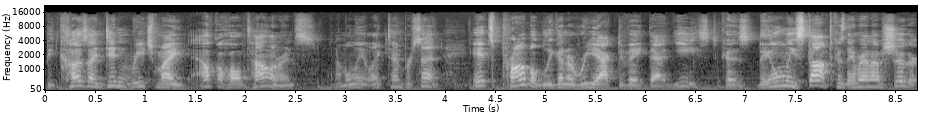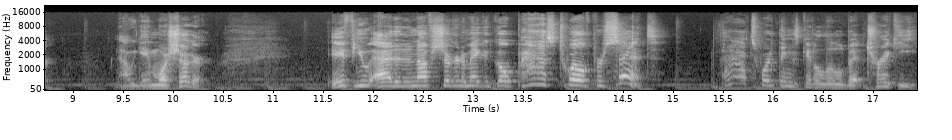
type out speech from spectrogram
because I didn't reach my alcohol tolerance, and I'm only at like 10%, it's probably gonna reactivate that yeast because they only stopped because they ran out of sugar. Now we gave more sugar. If you added enough sugar to make it go past 12%, that's where things get a little bit tricky.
